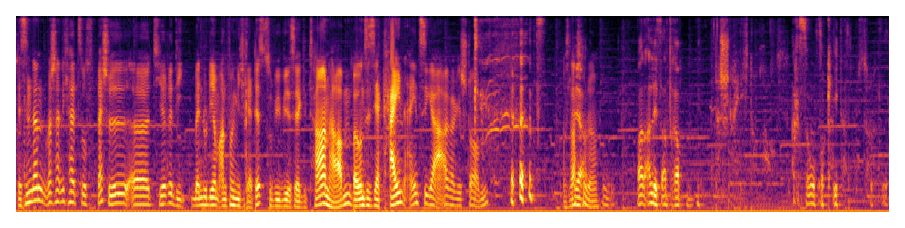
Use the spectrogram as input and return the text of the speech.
das sind dann wahrscheinlich halt so Special-Tiere, die, wenn du die am Anfang nicht rettest, so wie wir es ja getan haben, bei uns ist ja kein einziger Ara gestorben. Was lachst Ja. du da? Waren alles Attrappen. Das schneide ich doch raus. Ach so, okay. Das musst du raus.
